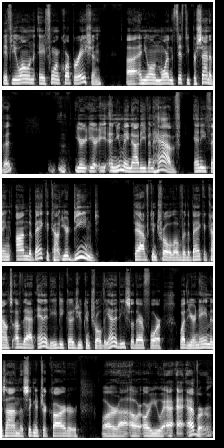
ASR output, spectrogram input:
if you own a foreign corporation uh, and you own more than fifty percent of it, you're, you're and you may not even have anything on the bank account. You're deemed to have control over the bank accounts of that entity because you control the entity. So therefore, whether your name is on the signature card or or uh, or, or you a- a- ever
